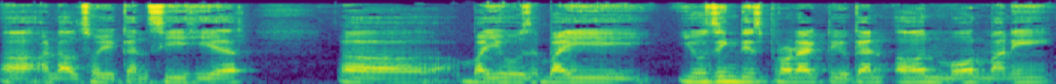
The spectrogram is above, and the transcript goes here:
uh, and also you can see here by use by using this product you can earn more money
